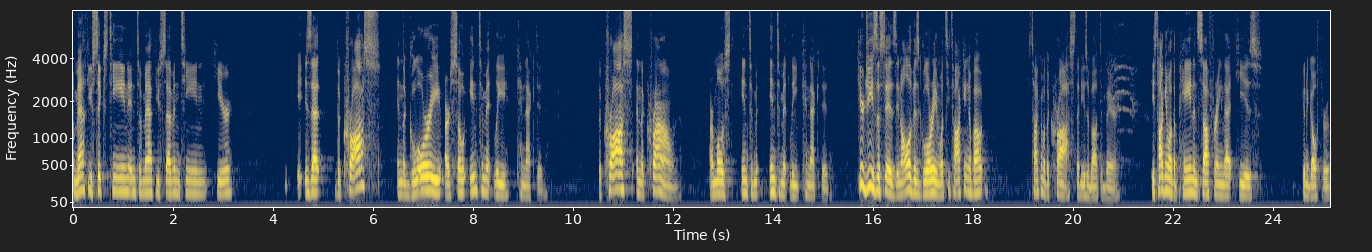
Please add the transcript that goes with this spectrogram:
Matthew 16 into Matthew 17 here, is that the cross and the glory are so intimately connected. The cross and the crown are most intimate, intimately connected. Here Jesus is in all of his glory, and what's he talking about? He's talking about the cross that he's about to bear. He's talking about the pain and suffering that he is going to go through.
